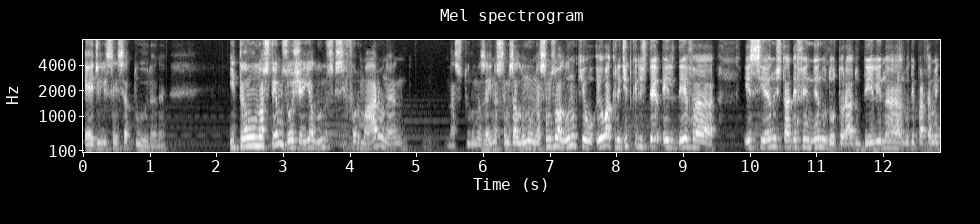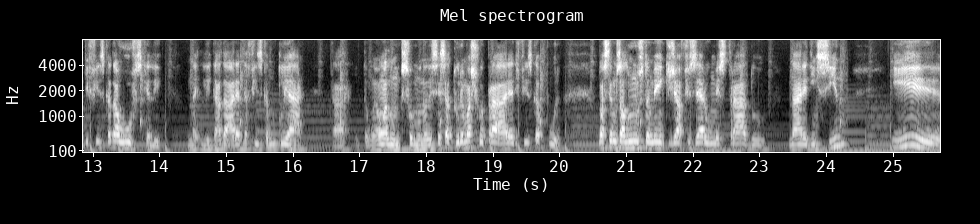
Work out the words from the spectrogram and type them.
é de licenciatura, né. Então nós temos hoje aí alunos que se formaram, né, nas turmas aí nós temos aluno, nós temos um aluno que eu, eu acredito que ele, ele deva esse ano está defendendo o doutorado dele na, no departamento de física da UFSC ali, né, ligado à área da física nuclear, tá? Então é um aluno que se formou na licenciatura, mas foi para a área de física pura. Nós temos alunos também que já fizeram o mestrado na área de ensino, e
